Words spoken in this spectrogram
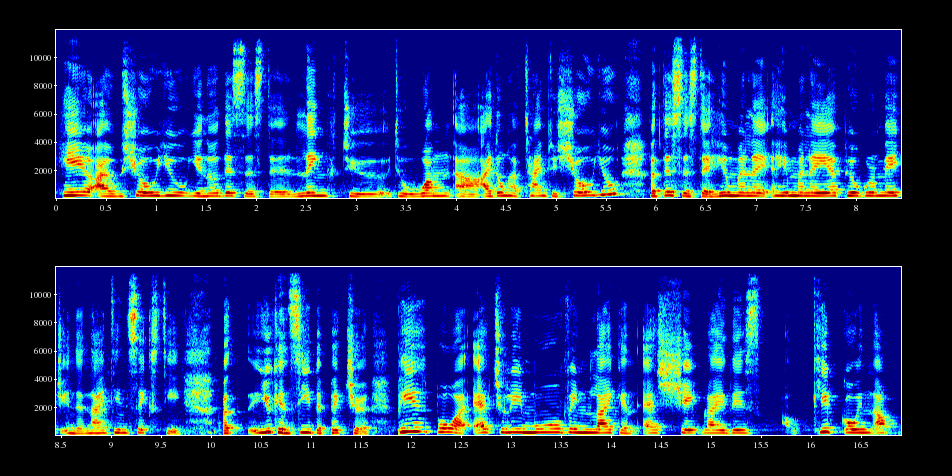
Here, I will show you. You know, this is the link to to one. Uh, I don't have time to show you, but this is the Himalaya Himalaya pilgrimage in the 1960s. But you can see the picture. People are actually moving like an S shape like this keep going up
